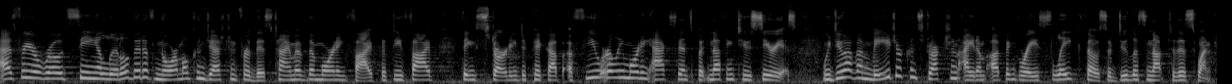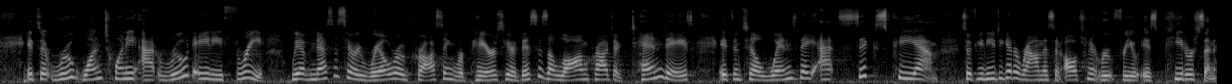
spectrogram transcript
As for your roads, seeing a little bit of normal congestion for this time of the morning, 555. Things starting to pick up. A few early morning accidents, but nothing too serious. We do have a major construction item up in Grayslake, though, so do listen up to this one. It's at Route 120 at Route 83. We have necessary railroad crossing repairs here. This is a long project, 10 days. It's until Wednesday at 6 p.m. So if you need to get around this, an alternate route for you is Peterson.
